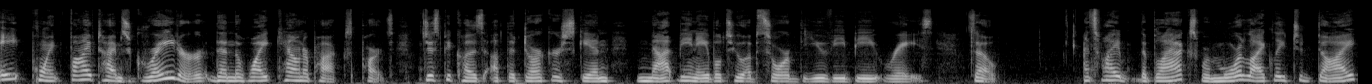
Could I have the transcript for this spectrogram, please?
8.5 times greater than the white counterparts just because of the darker skin not being able to absorb the UVB rays. So, that's why the blacks were more likely to die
